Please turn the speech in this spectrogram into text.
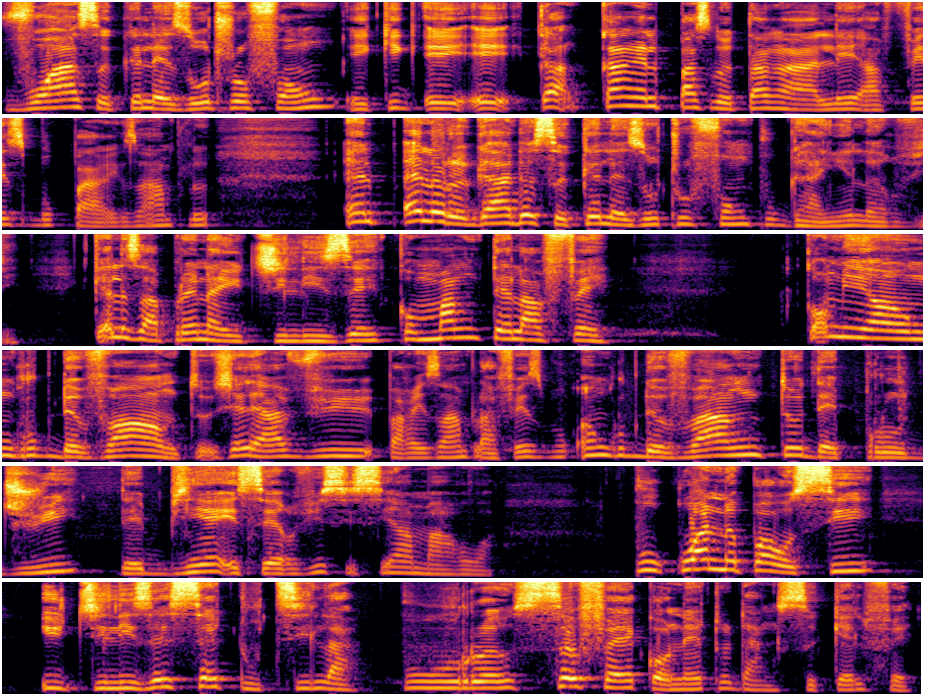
voir ce que les autres font. Et, quand, quand elles passent le temps à aller à Facebook, par exemple, elles regardent ce que les autres font pour gagner leur vie qu'elles apprennent à utiliser. Comment elle a fait? Comme il y a un groupe de vente, j'ai déjà vu par exemple à Facebook un groupe de vente des produits, des biens et services ici à Marois. Pourquoi ne pas aussi utiliser cet outil-là pour se faire connaître dans ce qu'elle fait?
